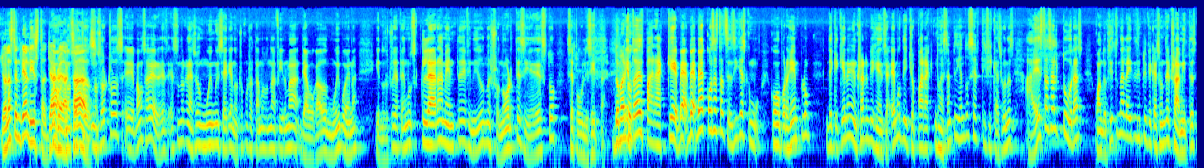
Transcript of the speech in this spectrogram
Yo las tendría listas, ya redactadas. Nosotros, eh, vamos a ver, es, es, una organización muy, muy seria. Nosotros contratamos una firma de abogados muy buena y nosotros ya tenemos claramente definido nuestro norte si esto se publicita. Entonces, ¿para qué? Vea, cosas tan sencillas como, como, por ejemplo, de que quieren entrar en vigencia. Hemos dicho, para nos están pidiendo certificaciones a estas alturas, cuando existe una ley de simplificación de trámites,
